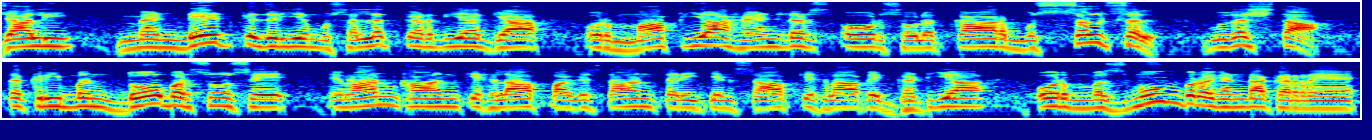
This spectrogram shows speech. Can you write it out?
जाली मैंडेट के ज़रिए मुसलत कर दिया गया और माफिया हैंडलर्स और सहूलतकार मुसलसल गुजशत तकरीबन दो बरसों से इमरान खान के ख़िलाफ़, पाकिस्तान तरीके इंसाफ के ख़िलाफ़ एक घटिया और मजमूम प्रोगंडा कर रहे हैं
